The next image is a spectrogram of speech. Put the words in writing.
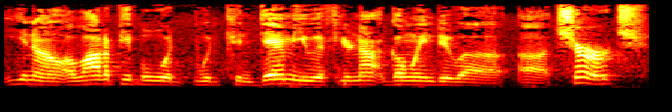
you know, a lot of people would, would condemn you if you're not going to a, a church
